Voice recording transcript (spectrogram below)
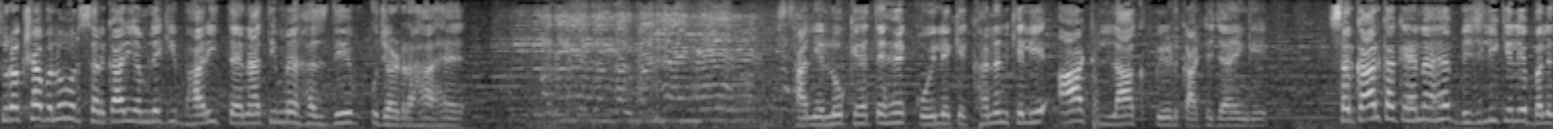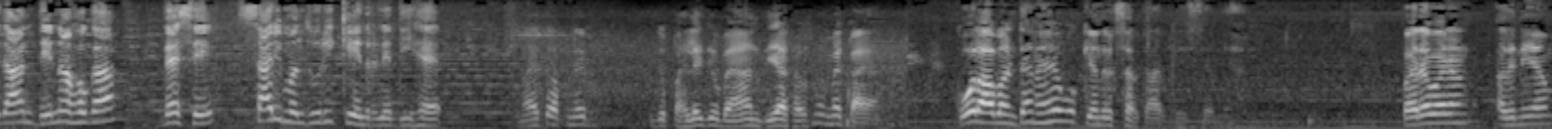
सुरक्षा बलों और सरकारी अमले की भारी तैनाती में हसदेव उजड़ रहा है। स्थानीय लोग कहते हैं कोयले के खनन के लिए आठ लाख पेड़ काटे जाएँगे। सरकार का कहना है बिजली के लिए बलिदान देना होगा वैसे सारी मंजूरी केंद्र ने दी है। मैं तो अपने जो पहले जो बयान दिया था, उसमें मैं कायम हूँ। कोल आवंटन है, वो केंद्र सरकार के हिस्से में है। पर्यावरण अधिनियम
